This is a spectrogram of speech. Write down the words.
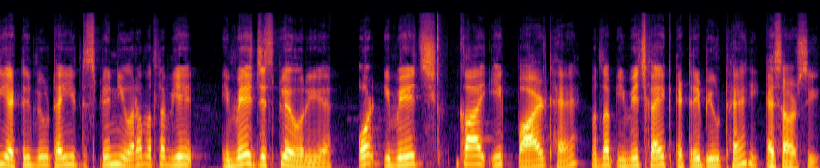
एट्रीब्यूट है, ये डिस्प्ले नहीं हो रहा मतलब ये इमेज डिस्प्ले हो रही है और इमेज का एक पार्ट है मतलब इमेज का एक एट्रीब्यूट है एसआरसी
